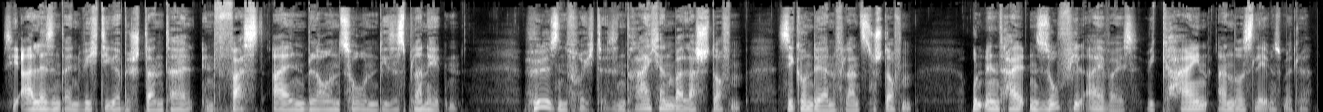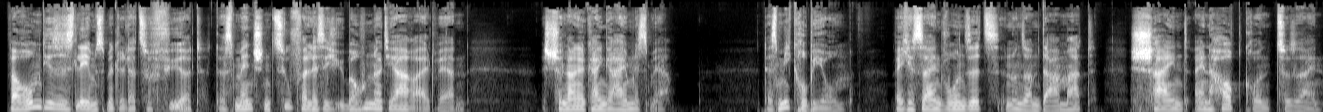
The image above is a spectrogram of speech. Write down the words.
Sie alle sind ein wichtiger Bestandteil in fast allen blauen Zonen dieses Planeten. Hülsenfrüchte sind reich an Ballaststoffen, sekundären Pflanzenstoffen und enthalten so viel Eiweiß wie kein anderes Lebensmittel. Warum dieses Lebensmittel dazu führt, dass Menschen zuverlässig über 100 Jahre alt werden, ist schon lange kein Geheimnis mehr. Das Mikrobiom, welches seinen Wohnsitz in unserem Darm hat, scheint ein Hauptgrund zu sein.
